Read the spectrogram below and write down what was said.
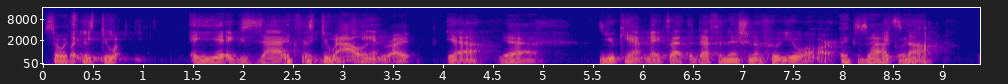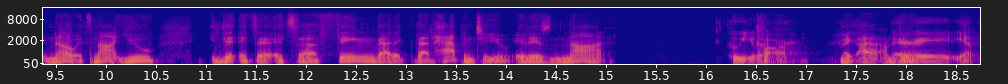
so it's but this you, yeah exactly it's this duality right yeah yeah you can't make that the definition of who you are exactly it's not no it's not you it's a it's a thing that it, that happened to you. It is not who you are. Like I, I'm very doing, yep.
